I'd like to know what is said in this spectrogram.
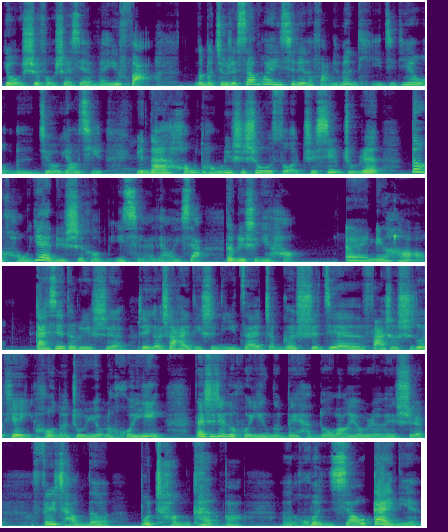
又是否涉嫌违法？那么就这相关一系列的法律问题，今天我们就邀请云南宏同律师事务所执行主任邓红艳律师和我们一起来聊一下。邓律师你好，哎，您好。感谢邓律师。这个上海迪士尼在整个事件发生十多天以后呢，终于有了回应。但是这个回应呢，被很多网友认为是非常的不诚恳啊，呃，混淆概念。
